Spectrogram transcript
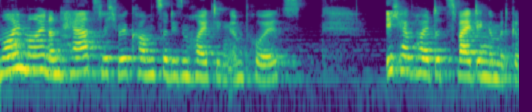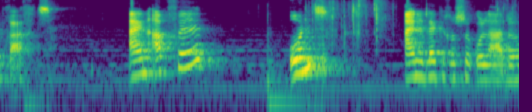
Moin, moin und herzlich willkommen zu diesem heutigen Impuls. Ich habe heute zwei Dinge mitgebracht. Ein Apfel und eine leckere Schokolade.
